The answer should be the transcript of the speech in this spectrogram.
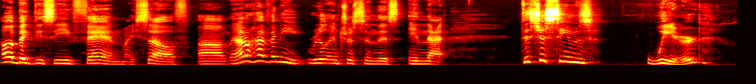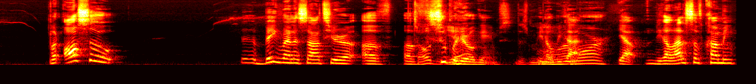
I'm a big DC fan myself, um, and I don't have any real interest in this. In that, this just seems weird, but also a big renaissance here of of Told superhero you, yeah. games. There's more you know, we got more. yeah, we got a lot of stuff coming,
